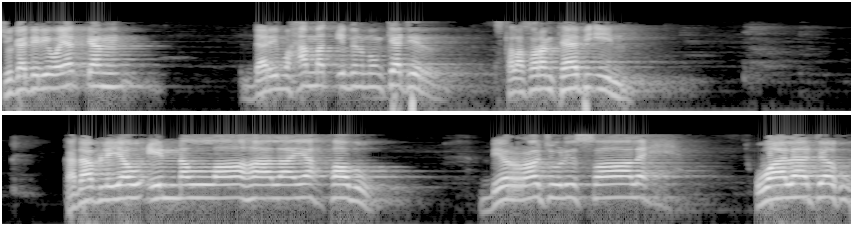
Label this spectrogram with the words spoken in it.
Juga diriwayatkan dari Muhammad ibn Munkadir setelah seorang tabi'in. Kata beliau, "Inna Allah la yahfadhu birrajuli salih waladahu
